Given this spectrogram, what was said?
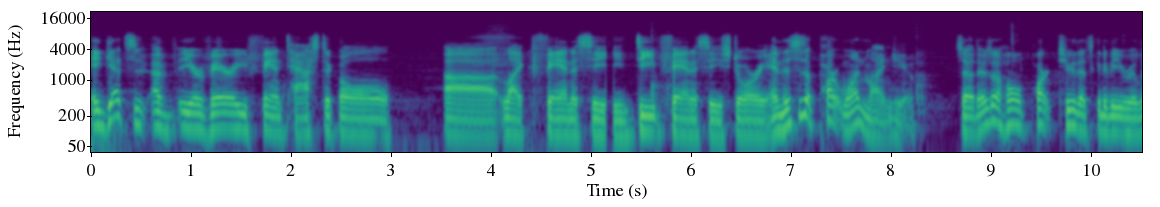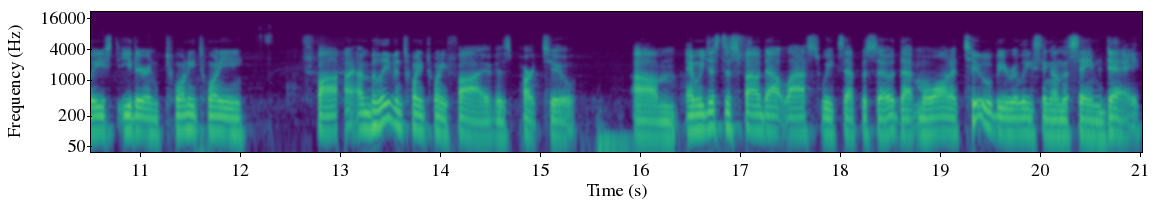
It gets a, your very fantastical, uh, like fantasy, deep fantasy story. And this is a part one, mind you. So there's a whole part two that's going to be released either in 2025, I believe in 2025 is part two. Um, and we just just found out last week's episode that Moana 2 will be releasing on the same day.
